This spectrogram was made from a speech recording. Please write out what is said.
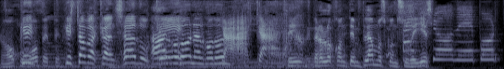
No ¿Qué, jugó, Pepe. ¿Que estaba cansado? ¿Qué? Algodón, algodón. Ah, carajo, Sí, no. pero lo contemplamos con su belleza. Deportivo.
